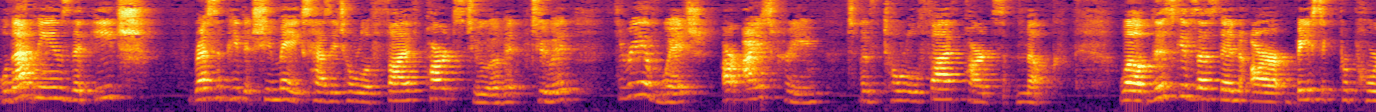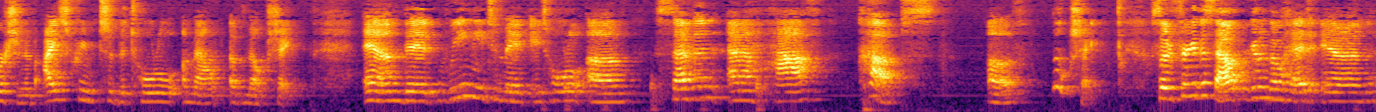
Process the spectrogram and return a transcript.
Well, that means that each recipe that she makes has a total of five parts to, of it, to it, three of which are ice cream to the total five parts milk. Well, this gives us then our basic proportion of ice cream to the total amount of milkshake. And that we need to make a total of seven and a half cups of milkshake. So to figure this out, we're gonna go ahead and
